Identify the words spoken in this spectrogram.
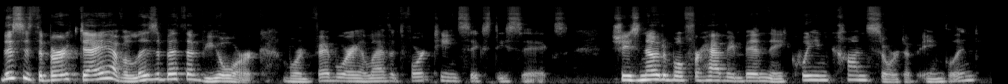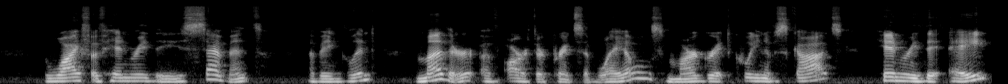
This is the birthday of Elizabeth of York, born February 11, 1466. She's notable for having been the Queen Consort of England, the wife of Henry VII of England, mother of Arthur, Prince of Wales, Margaret, Queen of Scots, Henry VIII,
